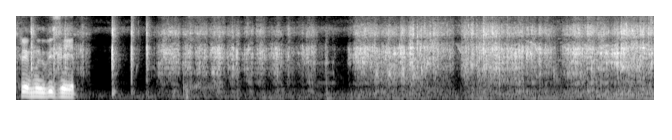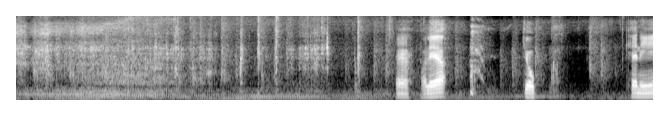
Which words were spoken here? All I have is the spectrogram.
เครื่องมือพิเศษ อะพอแล้ว จบ แค่นี้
